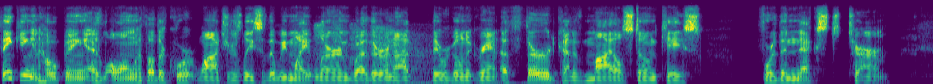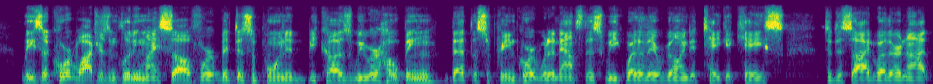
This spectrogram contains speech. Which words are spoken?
thinking and hoping, as, along with other court watchers, Leesa, that we might learn whether or not they were going to grant a third kind of milestone case for the next term. Leesa, court watchers, including myself, were a bit disappointed because we were hoping that the Supreme Court would announce this week whether they were going to take a case to decide whether or not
